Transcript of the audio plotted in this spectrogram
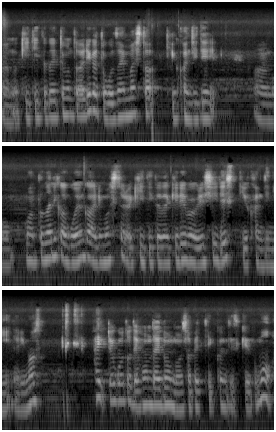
あの聞いていただいて本当ありがとうございましたっていう感じであのまた何かご縁がありましたら聞いていただければ嬉しいですっていう感じになります。はいということで本題どんどん喋っていくんですけれども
